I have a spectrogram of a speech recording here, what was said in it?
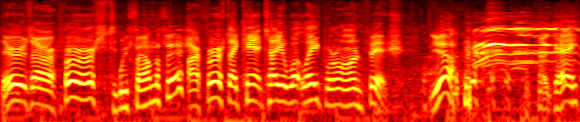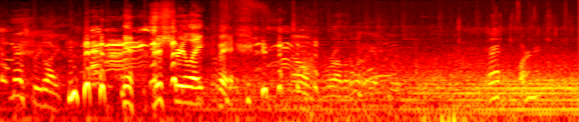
There's our first. We found the fish. Our first, I can't tell you what lake we're on, fish. Yeah. okay. Mystery lake. Mystery lake fish. Oh, brother. That burn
